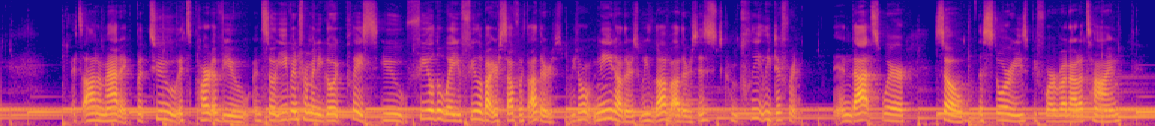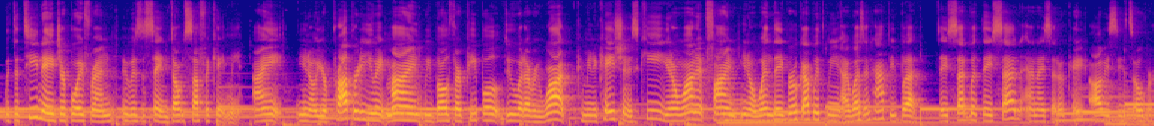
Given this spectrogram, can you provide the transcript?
it's automatic. But two, it's part of you. And so, even from an egoic place, you feel the way you feel about yourself with others. We don't need others, we love others. It's completely different. And that's where, so the stories before I run out of time with the teenager boyfriend, it was the same. Don't suffocate me. I, you know, your property, you ain't mine. We both are people. Do whatever you want. Communication is key. You don't want it, fine. You know, when they broke up with me, I wasn't happy, but they said what they said, and I said, okay, obviously it's over.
